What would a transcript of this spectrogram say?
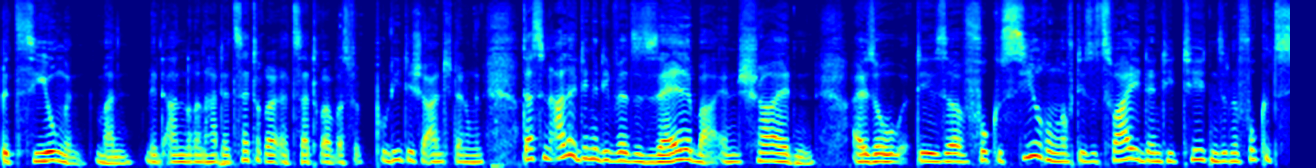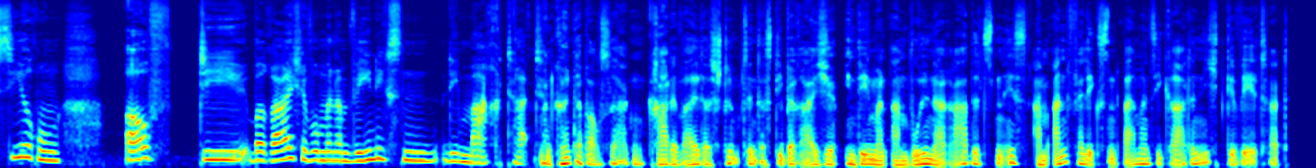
Beziehungen man mit anderen hat, etc., etc., was für politische Einstellungen. Das sind alle Dinge, die wir selber entscheiden. Also diese Fokussierung auf diese zwei Identitäten, so eine Fokussierung auf die Bereiche, wo man am wenigsten die Macht hat. Man könnte aber auch sagen, gerade weil das stimmt, sind das die Bereiche, in denen man am vulnerabelsten ist, am anfälligsten, weil man sie gerade nicht gewählt hat.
